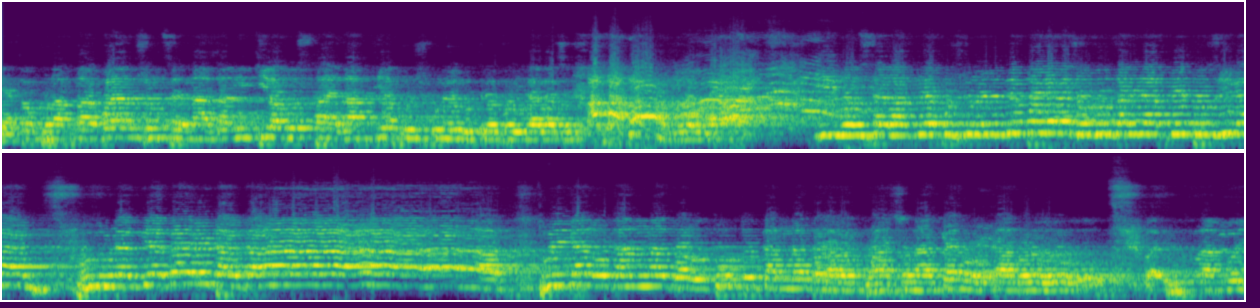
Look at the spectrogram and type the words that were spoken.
আপনার বয়ান শুনছে না জানি কি অবস্থায় লাভ দিয়ে পুষ্কুলের ভিতরে পড়ে গেছে। কি বলছে লাভ দিয়ে পুষ্কুলের ভিতরে পড়ে গেছে হুজুর জানি না আপনি তো জিগান। হুজুর দিয়ে কয় টাকা তুই কেন কান্না করো? তোর তো কান্না করার অভ্যাস না কেন হুজুর, আমি ওই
